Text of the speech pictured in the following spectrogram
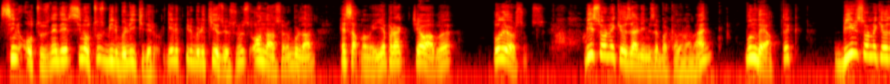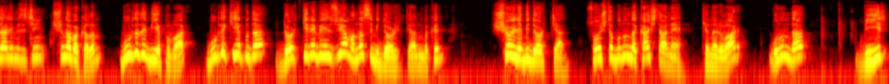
sin 30 nedir? Sin 30 1 bölü 2'dir. Gelip 1 bölü 2 yazıyorsunuz. Ondan sonra buradan hesaplamayı yaparak cevabı buluyorsunuz. Bir sonraki özelliğimize bakalım hemen. Bunu da yaptık. Bir sonraki özelliğimiz için şuna bakalım. Burada da bir yapı var. Buradaki yapı da dörtgene benziyor ama nasıl bir dörtgen bakın. Şöyle bir dörtgen. Sonuçta bunun da kaç tane kenarı var? Bunun da 1,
